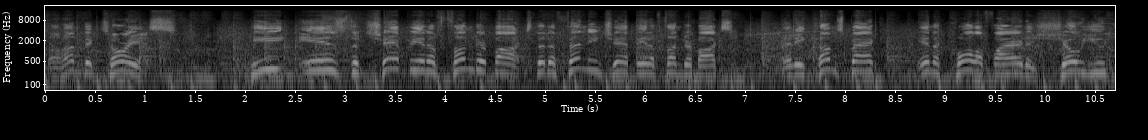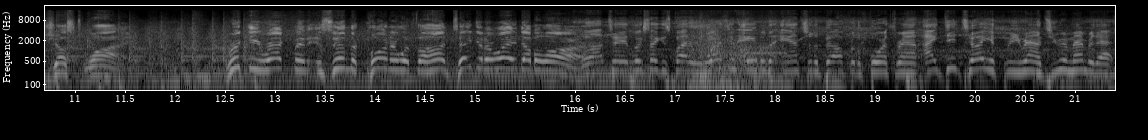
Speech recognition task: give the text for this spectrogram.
The Hun victorious. He is the champion of Thunderbox, the defending champion of Thunderbox, and he comes back in a qualifier to show you just why. Ricky Rackman is in the corner with the Hun. Take it away, Double R. Well, I'll tell you, it looks like his fighter wasn't able to answer the bell for the fourth round. I did tell you three rounds. You remember that.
